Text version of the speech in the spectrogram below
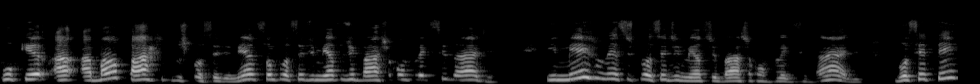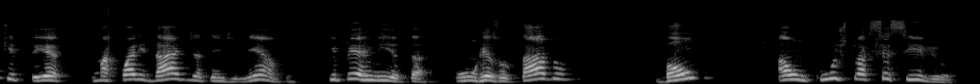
porque a, a maior parte dos procedimentos são procedimentos de baixa complexidade. E mesmo nesses procedimentos de baixa complexidade, você tem que ter uma qualidade de atendimento que permita um resultado bom a um custo acessível.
